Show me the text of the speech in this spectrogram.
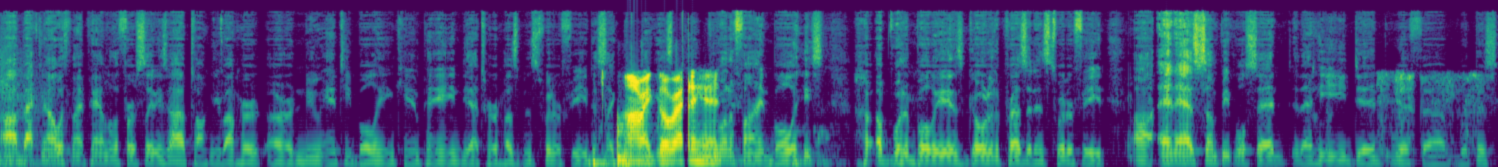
Uh, back now with my panel. The First Lady's out talking about her, her new anti-bullying campaign, yet her husband's Twitter feed is like... All right, go right ahead. If you want to find bullies, of what a bully is, go to the president's Twitter feed. Uh, and as some people said that he did with, uh, with this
